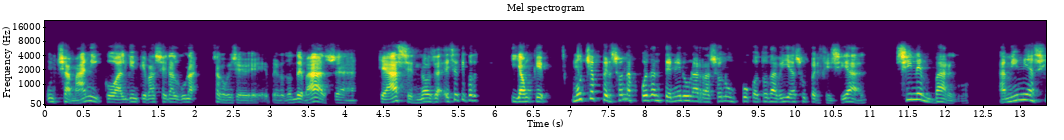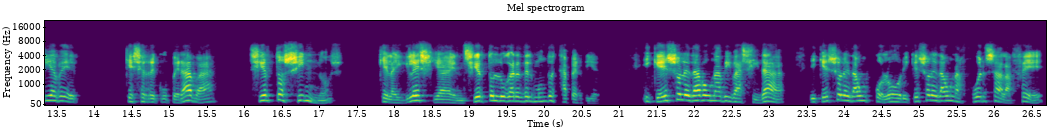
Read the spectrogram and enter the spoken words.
un chamánico, alguien que va a ser alguna, o sea, como dice, pero ¿dónde vas? O ¿qué haces? ¿No? O sea, ese tipo de... Y aunque muchas personas puedan tener una razón un poco todavía superficial, sin embargo, a mí me hacía ver que se recuperaba ciertos signos que la Iglesia en ciertos lugares del mundo está perdiendo. Y que eso le daba una vivacidad y que eso le da un color y que eso le da una fuerza a la fe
